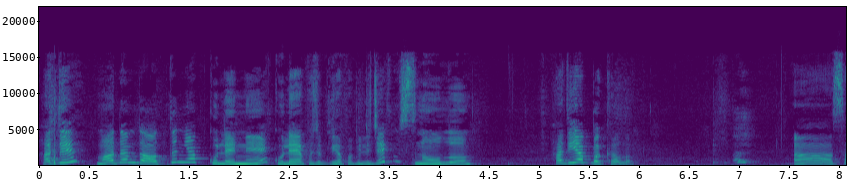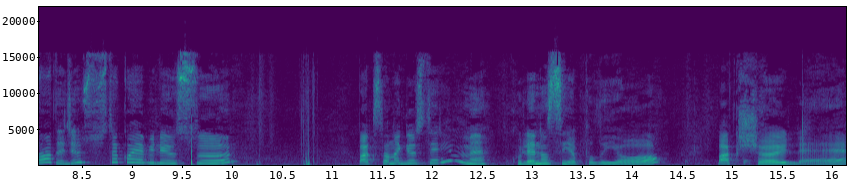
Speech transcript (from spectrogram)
Hadi madem dağıttın yap kuleni. Kule yapacak, yapabilecek misin oğlum? Hadi yap bakalım. Aa, sadece üst üste koyabiliyorsun. Bak sana göstereyim mi? Kule nasıl yapılıyor? Bak şöyle.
